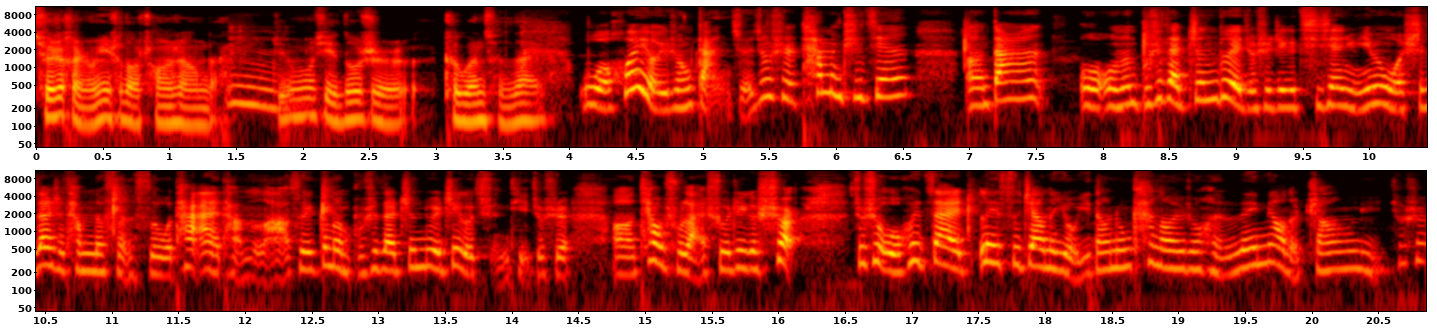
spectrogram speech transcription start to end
确实很容易受到创伤的。嗯，这种东西都是客观存在的。我会有一种感觉，就是他们之间，嗯，当然。我我们不是在针对就是这个七仙女，因为我实在是他们的粉丝，我太爱他们了啊，所以根本不是在针对这个群体，就是呃跳出来说这个事儿，就是我会在类似这样的友谊当中看到一种很微妙的张力，就是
